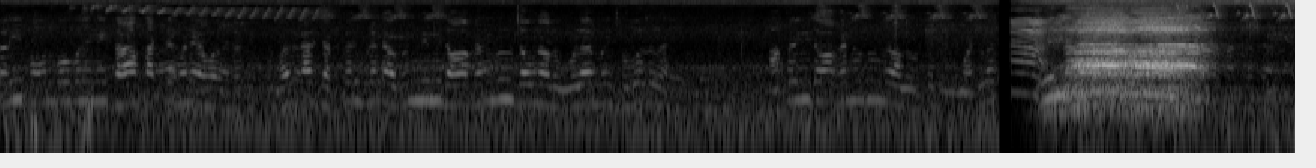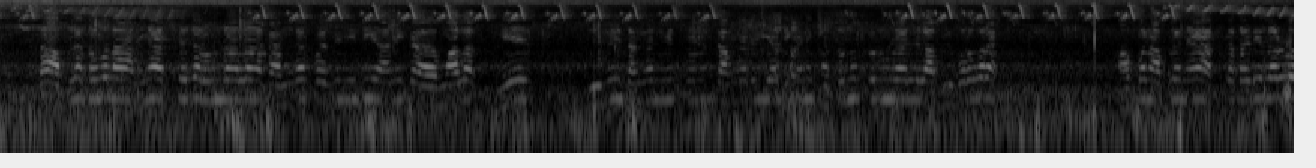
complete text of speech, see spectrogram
तरी पाहून भाऊ म्हणे मी त्रास लागते म्हणे. मला काल चक्कर उठले अजून मी मी दवाखान्यातून जाऊन आलो. गोळ्या मी सोबतच आहे. आता मी दवाखान्यातून आलो. म्हटलं आपल्यासोबत अन्याय अत्याचार होऊन राहिला. कामगार प्रतिनिधी आणि मालक हे दोन्ही संगनमित करून कामगार या ठिकाणी फसवणूक करून राहिलेलं आपली. बरोबर आहे? आपण आपल्या न्याय हक्कासाठी लढलो.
